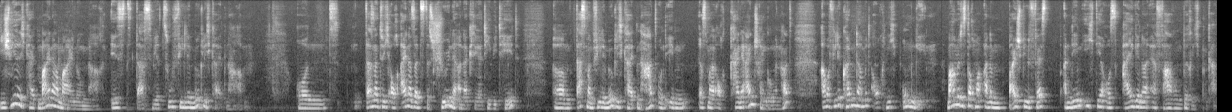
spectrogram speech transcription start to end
die Schwierigkeit meiner Meinung nach ist, dass wir zu viele Möglichkeiten haben. Und das ist natürlich auch einerseits das Schöne an der Kreativität, ähm, dass man viele Möglichkeiten hat und eben erstmal auch keine Einschränkungen hat. Aber viele können damit auch nicht umgehen. Machen wir das doch mal an einem Beispiel fest, an dem ich dir aus eigener Erfahrung berichten kann.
